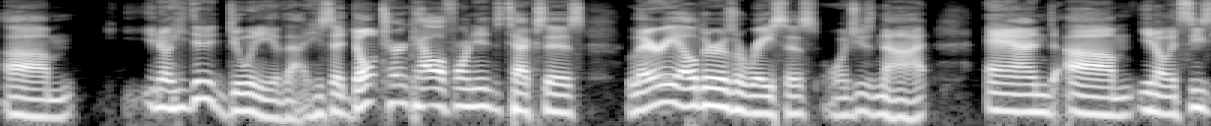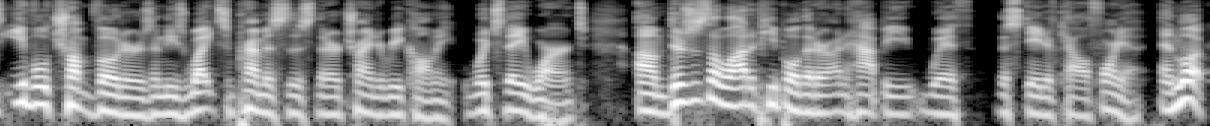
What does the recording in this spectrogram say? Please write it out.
um, you know, he didn't do any of that. He said, "Don't turn California into Texas." Larry Elder is a racist, which he's not, and um, you know, it's these evil Trump voters and these white supremacists that are trying to recall me, which they weren't. Um, there's just a lot of people that are unhappy with the state of California. And look,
